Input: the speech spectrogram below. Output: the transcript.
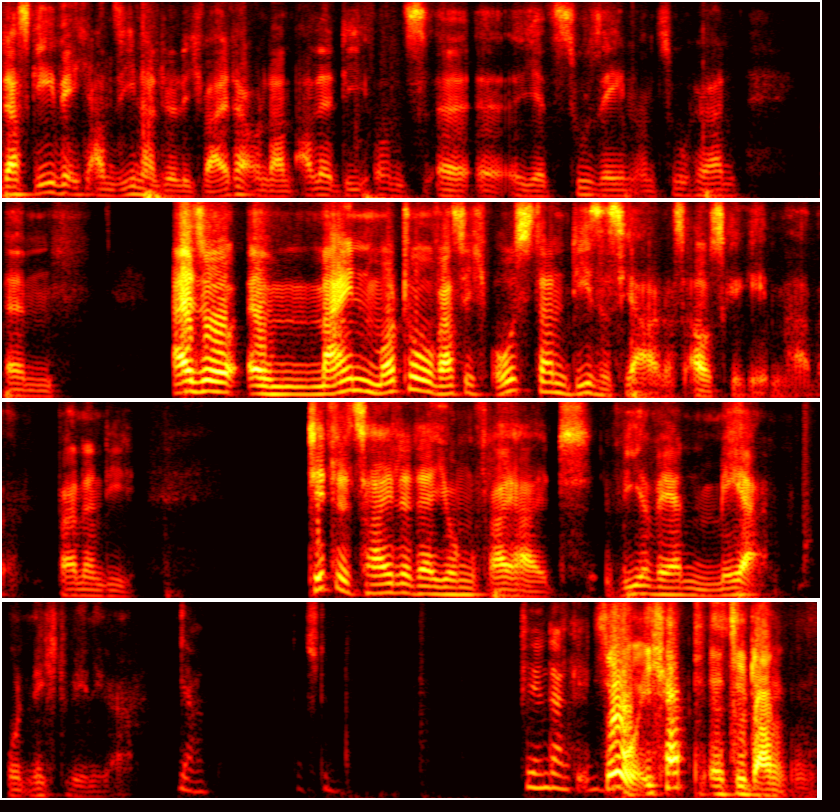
das gebe ich an Sie natürlich weiter und an alle, die uns äh, äh, jetzt zusehen und zuhören. Ähm, also ähm, mein Motto, was ich Ostern dieses Jahres ausgegeben habe, war dann die Titelzeile der jungen Freiheit. Wir werden mehr und nicht weniger. Ja, das stimmt. Vielen Dank Ihnen. So, ich habe äh, zu danken.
